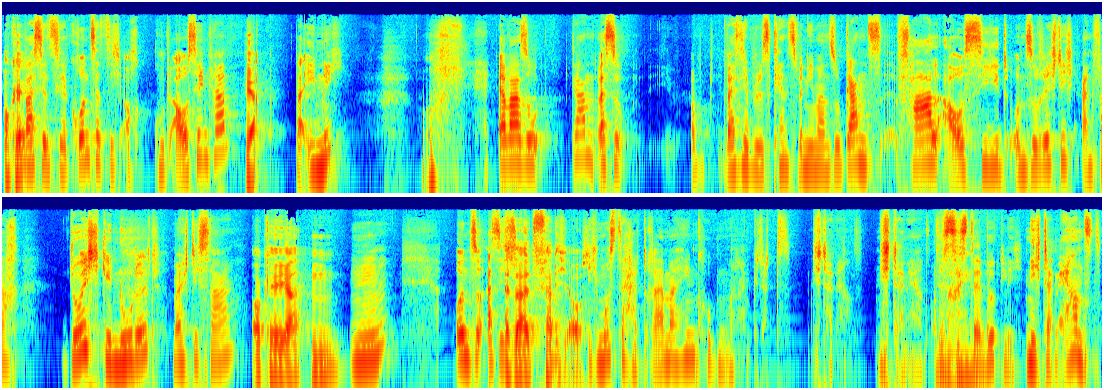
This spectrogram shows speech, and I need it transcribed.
Okay. was jetzt ja grundsätzlich auch gut aussehen kann. Ja. Bei ihm nicht. Er war so ganz, weißt du, ob, weiß nicht, ob du das kennst, wenn jemand so ganz fahl aussieht und so richtig einfach durchgenudelt, möchte ich sagen. Okay, ja. Hm. Und so, also ich, Er sah halt fertig aus. ich musste halt dreimal hingucken und habe gedacht, das ist nicht dein Ernst, nicht dein Ernst. Das nein. ist der wirklich, nicht dein Ernst.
